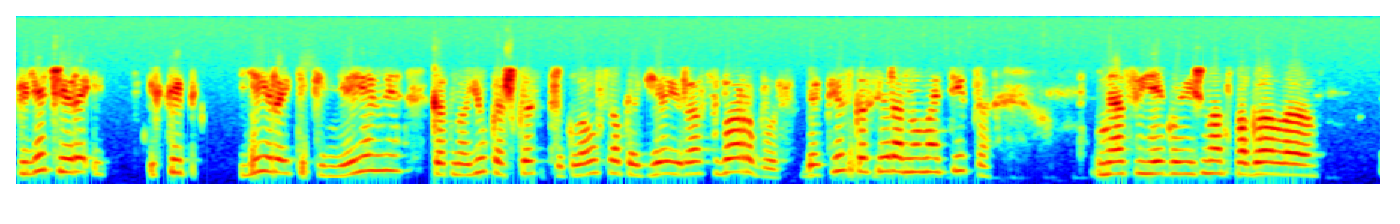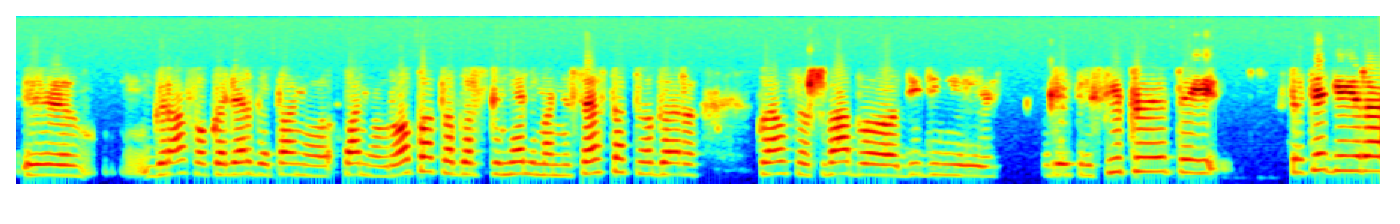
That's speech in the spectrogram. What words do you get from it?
piliečiai yra kaip jie yra įtikinėjami, kad nuo jų kažkas priklauso, kad jie yra svarbus, bet viskas yra numatyta. Nes jeigu, žinot, pagal e, grafo Kalergą pan Europą, pagal Spinelį manifestą, pagal Klauso Švabo didinį Great Reset, tai strategija yra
